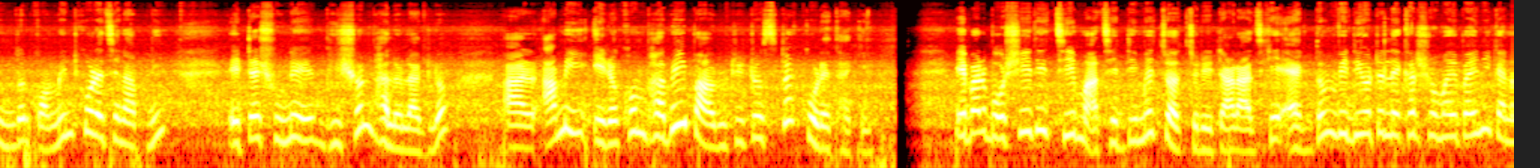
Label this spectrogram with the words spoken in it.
সুন্দর কমেন্ট করেছেন আপনি এটা শুনে ভীষণ ভালো লাগল। আর আমি এরকমভাবেই পাউরুটি টোস্টটা করে থাকি। এবার বসিয়ে দিচ্ছি মাছের ডিমের চচ্চড়িটা। আর আজকে একদম ভিডিওটা লেখার সময় পাইনি, কেন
